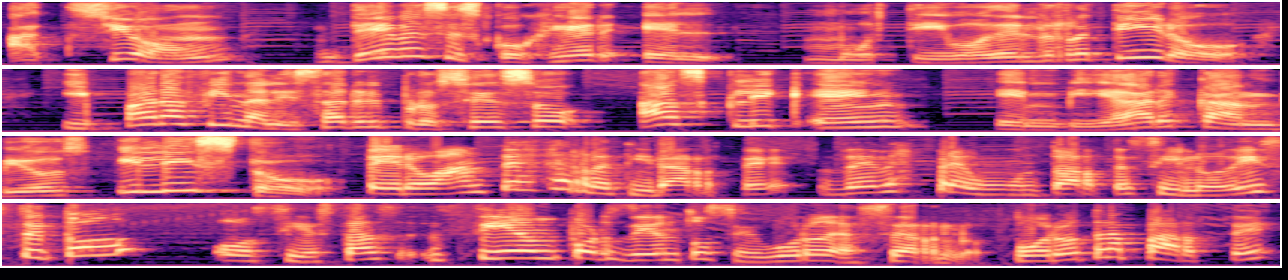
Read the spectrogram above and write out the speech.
Acción, debes escoger el motivo del retiro y para finalizar el proceso, haz clic en enviar cambios y listo. Pero antes de retirarte, debes preguntarte si lo diste todo o si estás 100% seguro de hacerlo. Por otra parte,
